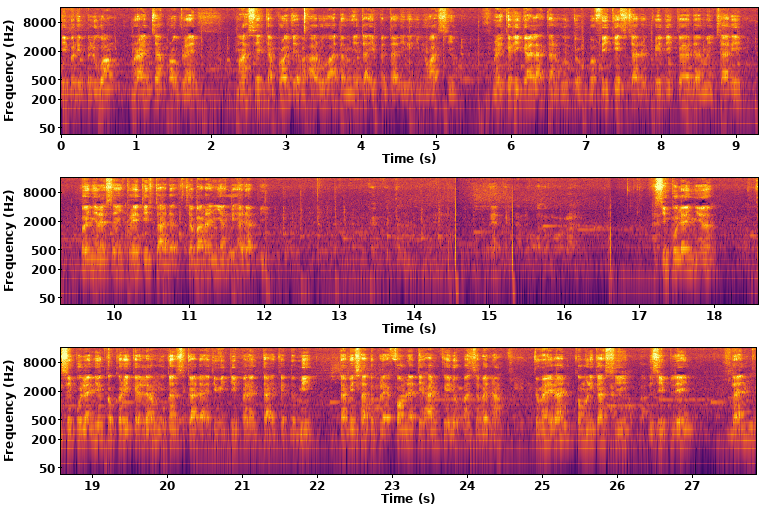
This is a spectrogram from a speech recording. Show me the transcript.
diberi peluang merancang program, menghasilkan projek baharu atau menyertai pertandingan inovasi, mereka digalakkan untuk berfikir secara kritikal dan mencari penyelesaian kreatif terhadap cabaran yang dihadapi. Kesimpulannya, kesimpulannya kokurikulum bukan sekadar aktiviti pelengkap akademik, tapi satu platform latihan kehidupan sebenar. Kemahiran komunikasi, disiplin, dan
